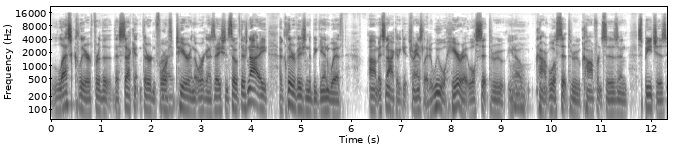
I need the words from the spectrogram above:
less clear for the, the second, third, and fourth right. tier in the organization. So if there's not a, a clear vision to begin with, um, it's not going to get translated. We will hear it. We'll sit through, you know, oh. com- we'll sit through conferences and speeches.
